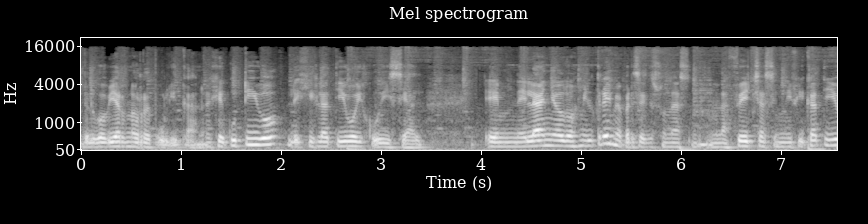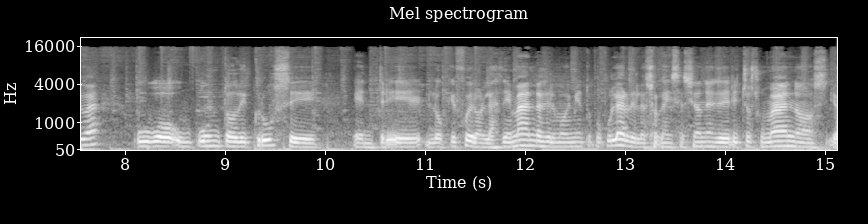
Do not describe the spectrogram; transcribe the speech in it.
del gobierno republicano, ejecutivo, legislativo y judicial. En el año 2003, me parece que es una, fecha significativa, hubo un punto de cruce entre lo que fueron las demandas del movimiento popular, de las organizaciones de derechos humanos y,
